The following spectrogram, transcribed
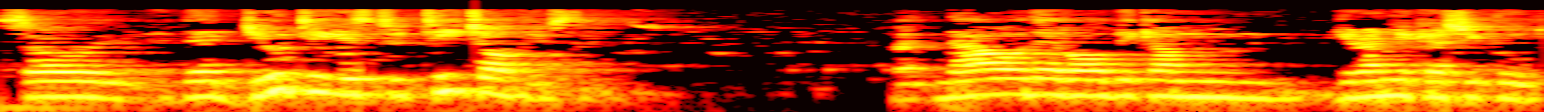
So their duty is to teach all these things. But now they've all become Hiranyakashipus.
